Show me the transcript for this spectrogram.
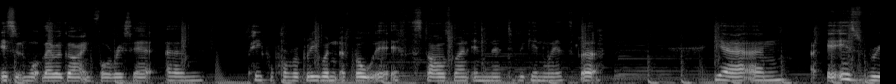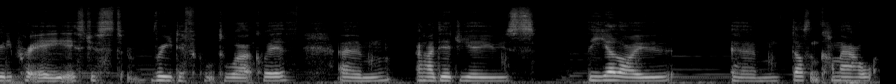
isn't what they were going for is it? Um, people probably wouldn't have bought it if the stars weren't in there to begin with but yeah um, it is really pretty it's just really difficult to work with um, and I did use the yellow um, doesn't come out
